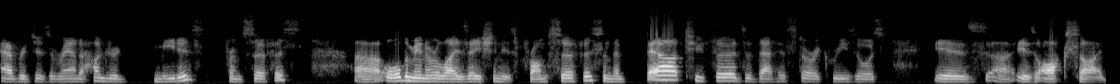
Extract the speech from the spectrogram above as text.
averages around 100 meters from surface. Uh, all the mineralization is from surface, and about two thirds of that historic resource is uh, is oxide.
